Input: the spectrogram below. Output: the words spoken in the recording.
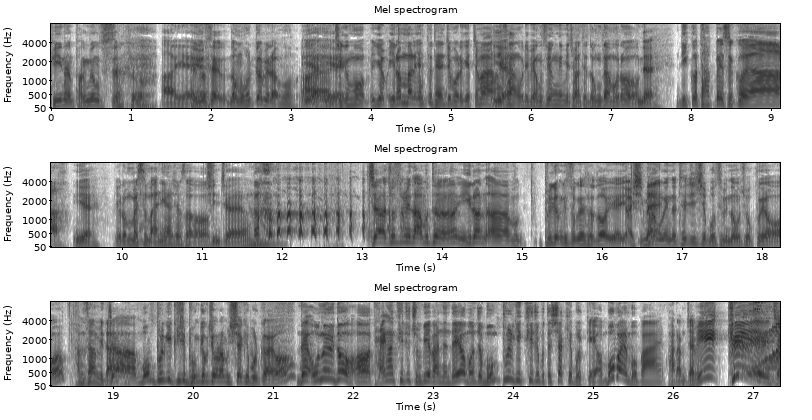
B는 박명수 쓰라고. 아, 예. 요새 너무 헐값이라고. 예, 아, 예. 지금 뭐 이런 말 해도 되는지 모르겠지만 항상 예. 우리 명수 형님이 저한테 농담으로 네. 네거다 뺏을 거야 예. 이런 말씀 많이 하셔서 진짜야. 자, 좋습니다. 아무튼 이런 아, 뭐, 불경기 속에서도 예, 열심히 네. 하고 있는 태진 씨 모습이 너무 좋고요. 감사합니다. 자, 몸풀기 퀴즈 본격적으로 한번 시작해 볼까요? 네, 오늘도 어, 다양한 퀴즈 준비해 봤는데요. 먼저 몸풀기 퀴즈부터 시작해 볼게요. 모발 모발 바람잡이 퀴즈.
